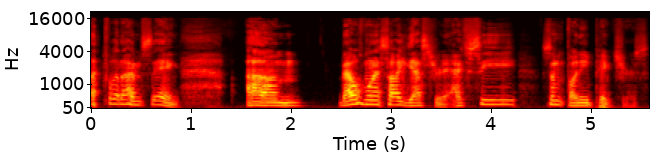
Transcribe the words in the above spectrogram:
that's what I'm saying. Um, that was when I saw yesterday. I see some funny pictures.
